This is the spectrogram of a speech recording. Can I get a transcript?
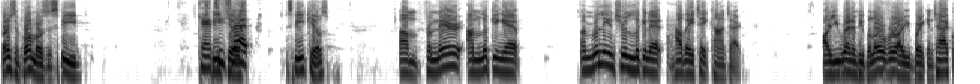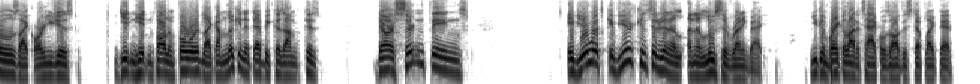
First and foremost is speed. Can't Speed teach kills. that. Speed kills. Um, from there, I'm looking at. I'm really and truly looking at how they take contact. Are you running people over? Are you breaking tackles? Like, or are you just getting hit and falling forward? Like, I'm looking at that because I'm because there are certain things. If you're what if you're considered an, an elusive running back, You can break a lot of tackles, all this stuff like that.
